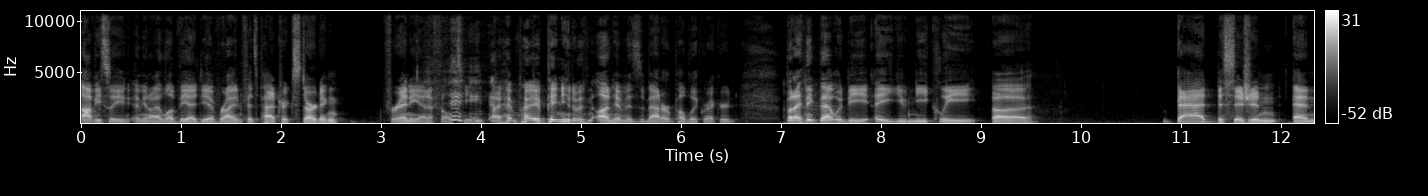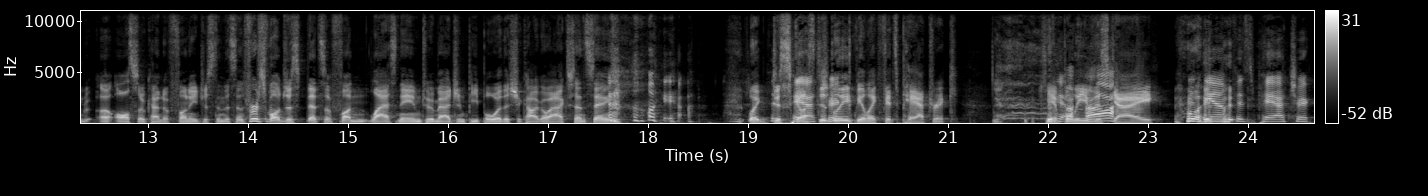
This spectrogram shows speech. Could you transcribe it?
obviously. I mean, I love the idea of Ryan Fitzpatrick starting for any NFL team. I, my opinion on him is a matter of public record, but I think that would be a uniquely uh, bad decision and uh, also kind of funny, just in the sense. First of all, just that's a fun last name to imagine people with a Chicago accent saying, Oh yeah. like disgustedly, be like Fitzpatrick. I can't believe this guy. Like, Damn but- Fitzpatrick.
